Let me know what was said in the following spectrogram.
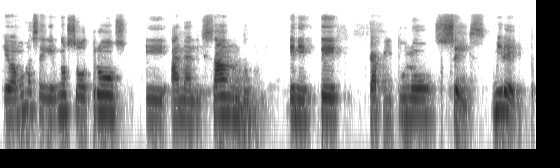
que vamos a seguir nosotros eh, analizando en este capítulo 6. Mire esto.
